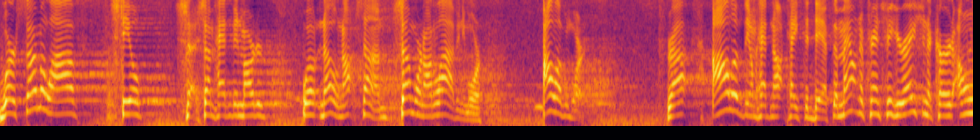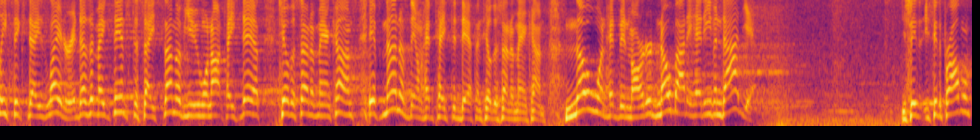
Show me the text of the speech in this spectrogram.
Were some alive still? Some hadn't been martyred? Well, no, not some. Some were not alive anymore. All of them were. Right? All of them had not tasted death. The mountain of transfiguration occurred only six days later. It doesn't make sense to say some of you will not taste death till the Son of Man comes if none of them had tasted death until the Son of Man comes. No one had been martyred. Nobody had even died yet. You see, you see the problem?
